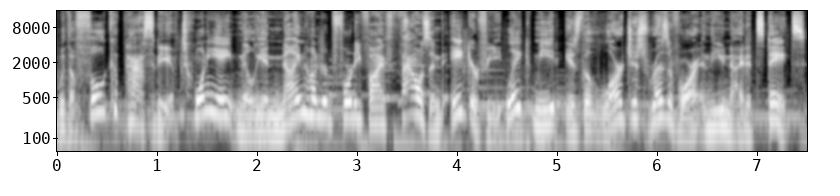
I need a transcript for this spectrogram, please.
With a full capacity of 28,945,000 acre-feet, Lake Mead is the largest reservoir in the United States,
